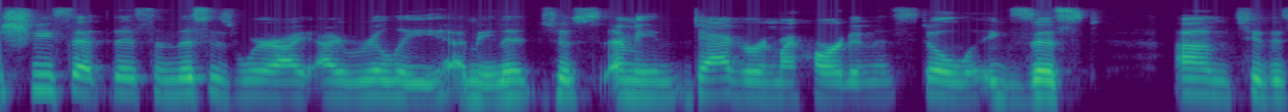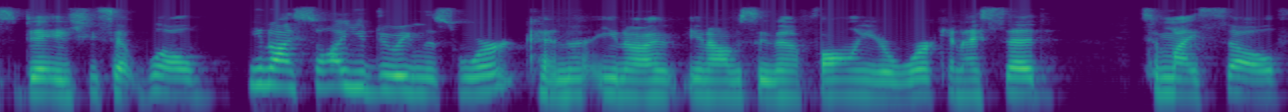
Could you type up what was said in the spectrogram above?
she said this, and this is where I, I really, I mean, it just, I mean, dagger in my heart, and it still exists um, to this day. And she said, "Well, you know, I saw you doing this work, and you know, I, you know, obviously been following your work." And I said to myself,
